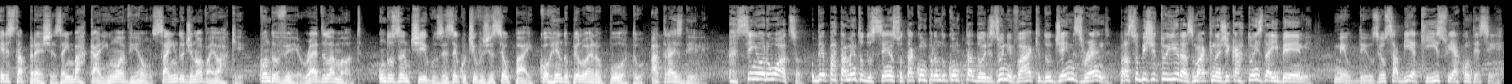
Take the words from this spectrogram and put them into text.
Ele está prestes a embarcar em um avião saindo de Nova York quando vê Red Lamotte, um dos antigos executivos de seu pai, correndo pelo aeroporto atrás dele. Senhor Watson, o departamento do censo está comprando computadores Univac do James Rand para substituir as máquinas de cartões da IBM. Meu Deus, eu sabia que isso ia acontecer.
